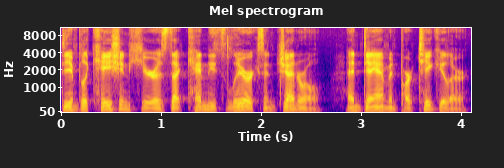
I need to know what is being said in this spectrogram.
The implication here is that Kenny's lyrics in general, and Damn in particular,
